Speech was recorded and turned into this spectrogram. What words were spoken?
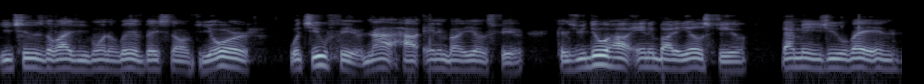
You choose the life you want to live based off your what you feel, not how anybody else feel. Because you do how anybody else feel, that means you letting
